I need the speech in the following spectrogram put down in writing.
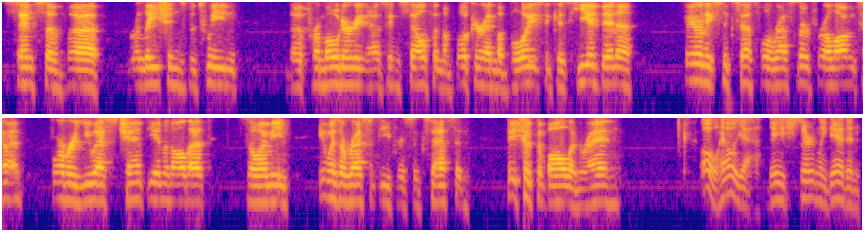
sense of uh, relations between the promoter as himself and the booker and the boys because he had been a fairly successful wrestler for a long time, former U.S. champion and all that. So I mean, it was a recipe for success, and they took the ball and ran. Oh hell yeah, they certainly did. And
